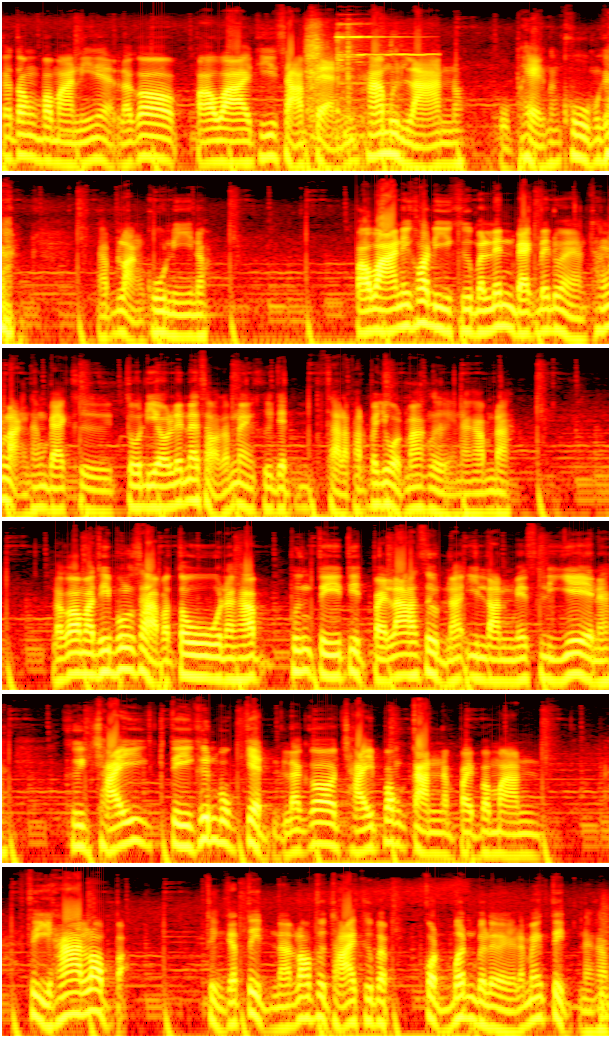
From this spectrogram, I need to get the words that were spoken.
ก็ต้องประมาณนี้เนี่ยแล้วก็ปาวายที่ 3 5 0 0 0 0 ล้านเนาะโหแพงทั้งคู่เหมือนกันนะครับหลังคู่นี้เนาะปาวานี่ข้อดีคือมันเล่นแบ็คได้ด้วยทั้งหลังทั้งแบ็คคือตัวเดียวเล่นได้สองตำแหน่งคือจะสารพัดประโยชน์มากเลยนะครับนะแล้วก็มาที่ผู้รักษาประตูนะครับเพิ่งตีติดไปล่าสุดนะอีลันเมสลีเย่นะคือใช้ตีขึ้นบวกเจ็ดแล้วก็ใช้ป้องกันไปประมาณ4ี่ห้ารอบอะ ถึงจะติดนะ รอบสุดท้ายคือแบบกดเบิ้ลไปเลยแล้วแม่งติดนะครับ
